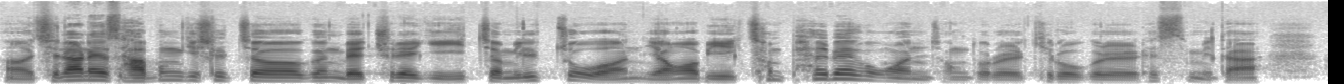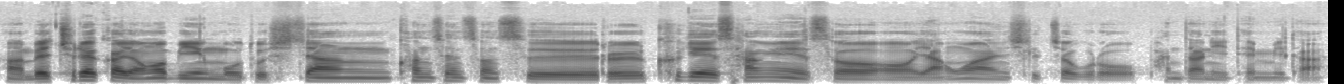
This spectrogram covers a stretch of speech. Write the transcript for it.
어, 지난해 4분기 실적은 매출액이 2.1조 원, 영업이익 1,800억 원 정도를 기록을 했습니다. 아, 매출액과 영업이익 모두 시장 컨센서스를 크게 상회해서 어, 양호한 실적으로 판단이 됩니다.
